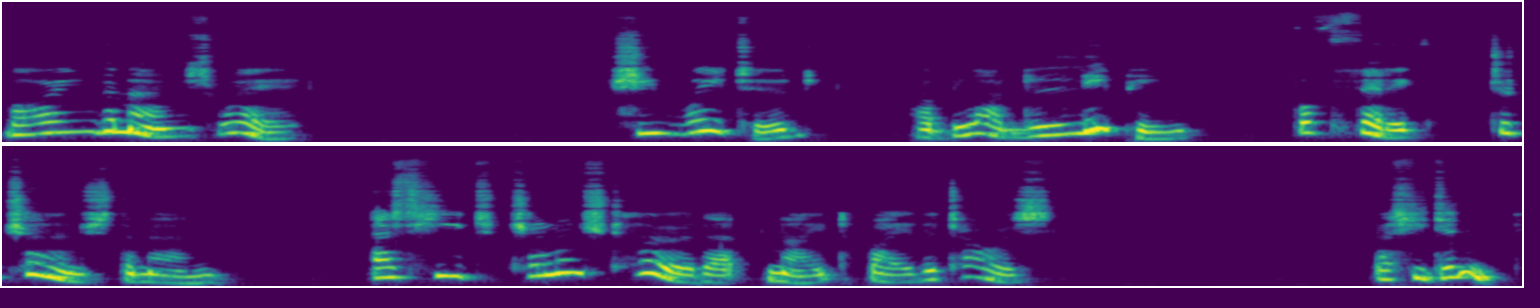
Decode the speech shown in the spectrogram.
barring the man's way. She waited, her blood leaping for Ferric to challenge the man, as he'd challenged her that night by the towers. But he didn't.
